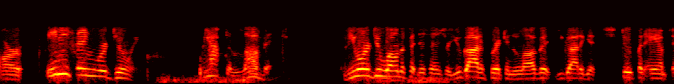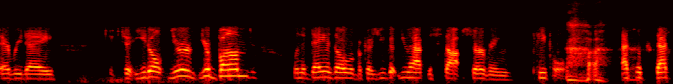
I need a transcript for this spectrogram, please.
or anything we're doing, we have to love it. If you want to do well in the fitness industry, you got to freaking love it. You got to get stupid amped every day. You don't. You're you're bummed when the day is over because you you have to stop serving people. that's what that's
